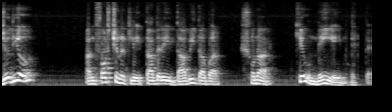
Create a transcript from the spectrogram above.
যদিও আনফর্চুনেটলি তাদের এই দাবি দাবা শোনার কেউ নেই এই মুহূর্তে।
